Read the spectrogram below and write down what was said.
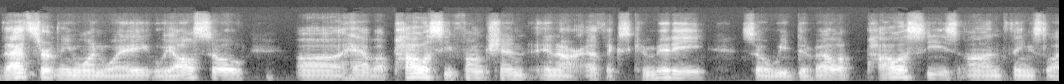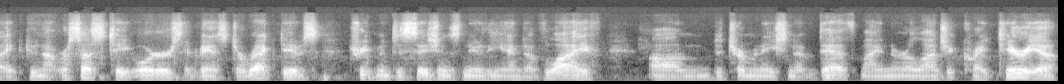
that's certainly one way. We also uh, have a policy function in our ethics committee so we develop policies on things like do not resuscitate orders, advanced directives, treatment decisions near the end of life, um, determination of death by neurologic criteria.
